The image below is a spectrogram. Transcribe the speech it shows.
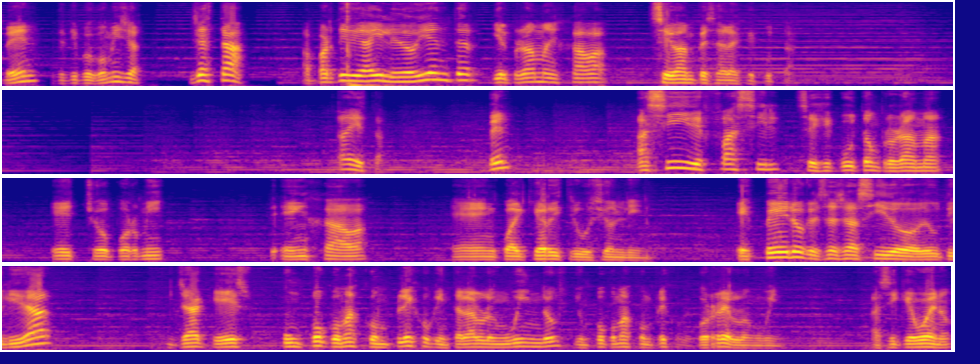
¿Ven? Este tipo de comillas. Ya está. A partir de ahí le doy Enter y el programa en Java se va a empezar a ejecutar. Ahí está. ¿Ven? Así de fácil se ejecuta un programa hecho por mí en Java en cualquier distribución Linux. Espero que les haya sido de utilidad, ya que es un poco más complejo que instalarlo en Windows y un poco más complejo que correrlo en Windows. Así que bueno,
